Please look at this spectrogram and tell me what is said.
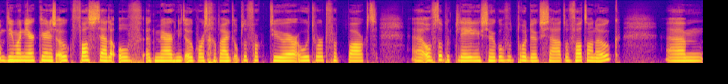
Op die manier kun je dus ook vaststellen of het merk niet ook wordt gebruikt op de factuur, hoe het wordt verpakt, uh, of het op een kledingstuk of het product staat of wat dan ook. Um,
